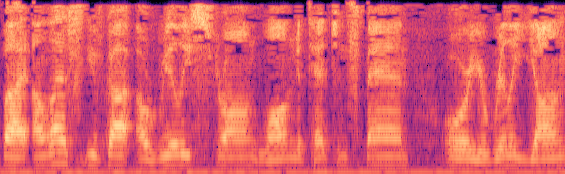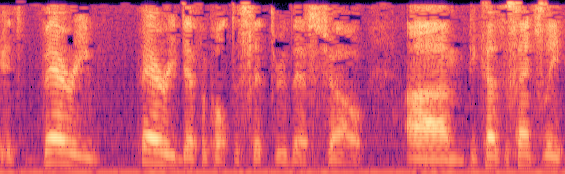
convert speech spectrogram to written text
But unless you've got a really strong, long attention span, or you're really young, it's very, very difficult to sit through this show. Um, because essentially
